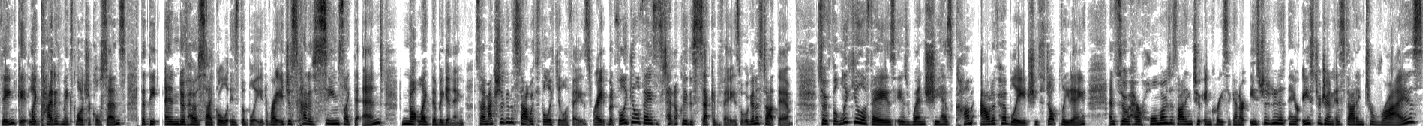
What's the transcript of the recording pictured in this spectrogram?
think it like kind of makes logical sense that the end of her cycle is the bleed, right? It just kind of seems like the end, not like the beginning. So I'm actually going to start with follicular phase, right? But follicular phase is technically the second phase, but we're going to start there. So follicular phase is when she has come out of her bleed, she stopped bleeding, and so her hormones are starting to increase again. Her estrogen is, her estrogen is starting to rise,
